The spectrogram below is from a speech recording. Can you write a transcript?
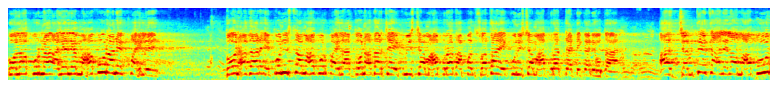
कोल्हापूरनं आलेले महापूर अनेक पाहिले. दोन हजार एकोणीसचा महापूर पाहिला. दोन हजारच्या एकवीसच्या महापुरात आपण स्वतः एकोणीसच्या महापुरात त्या ठिकाणी होता. आज जनतेचा आलेला महापूर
